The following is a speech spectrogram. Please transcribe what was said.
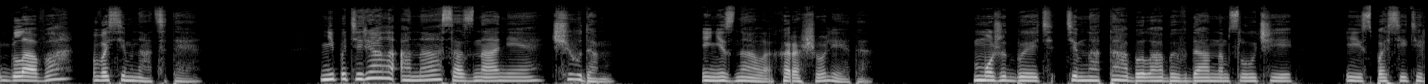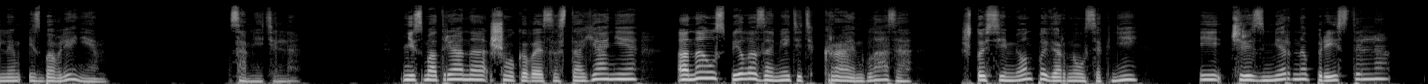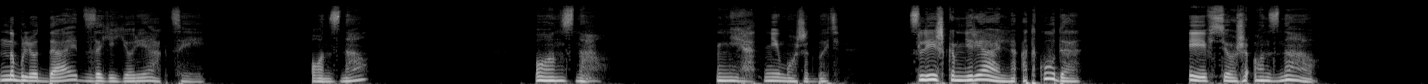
Глава восемнадцатая. Не потеряла она сознание чудом и не знала, хорошо ли это. Может быть, темнота была бы в данном случае и спасительным избавлением? Сомнительно. Несмотря на шоковое состояние, она успела заметить краем глаза, что Семен повернулся к ней и чрезмерно пристально наблюдает за ее реакцией. Он знал? Он знал. Нет, не может быть. Слишком нереально. Откуда? И все же он знал.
